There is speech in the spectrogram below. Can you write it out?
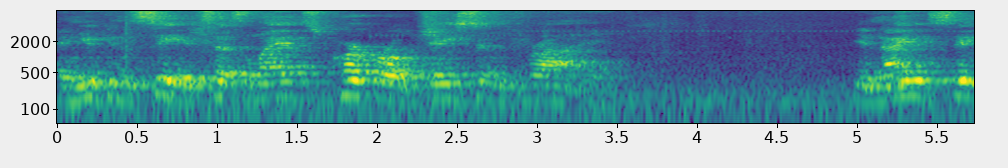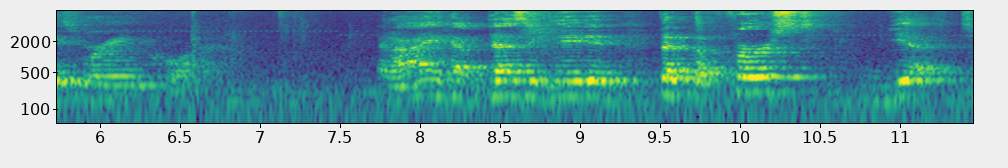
and you can see it says Lance Corporal Jason Fry, United States Marine Corps. And I have designated that the first gift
